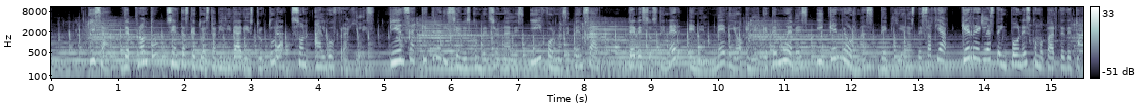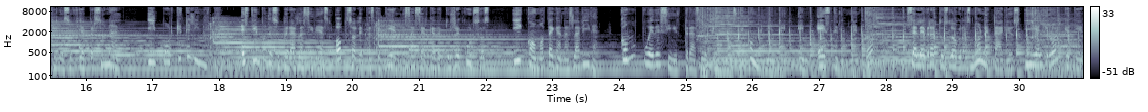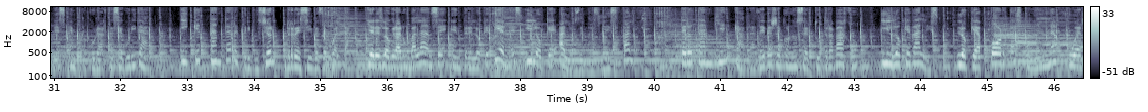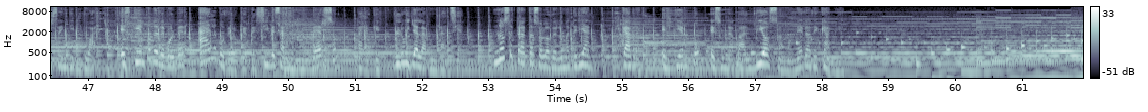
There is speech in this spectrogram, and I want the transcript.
Quizá, de pronto, sientas que tu estabilidad y estructura son algo frágiles. Piensa qué tradiciones convencionales y formas de pensar debes sostener en el medio en el que te mueves y qué normas debieras desafiar. ¿Qué reglas te impones como parte de tu filosofía personal y por qué te limitan? Es tiempo de superar las ideas obsoletas que tienes acerca de tus recursos y cómo te ganas la vida. ¿Cómo puedes ir tras lo que más te conviene en este momento? Celebra tus logros monetarios y el rol que tienes en procurarte seguridad y qué tanta retribución recibes de vuelta. Quieres lograr un balance entre lo que tienes y lo que a los demás les falta. Pero también, cabra, debes reconocer tu trabajo y lo que vales, lo que aportas como una fuerza individual. Es tiempo de devolver algo de lo que recibes al universo para que fluya la abundancia. No se trata solo de lo material. Cabra, el tiempo es una valiosa moneda de cambio.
